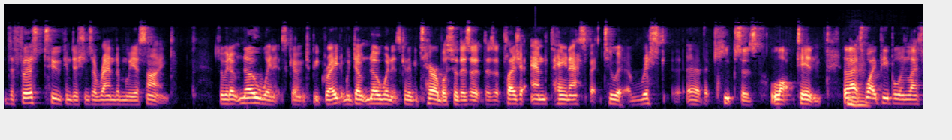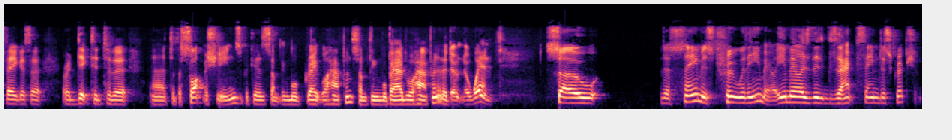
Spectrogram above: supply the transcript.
the first two conditions are randomly assigned. So we don't know when it's going to be great, and we don't know when it's going to be terrible. So there's a there's a pleasure and pain aspect to it, a risk uh, that keeps us locked in. So that's mm-hmm. why people in Las Vegas are, are addicted to the uh, to the slot machines because something will, great will happen, something will bad will happen, and they don't know when. So the same is true with email. Email is the exact same description.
